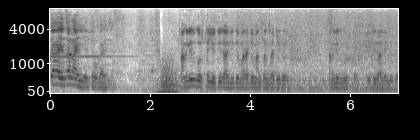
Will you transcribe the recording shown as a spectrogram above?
त्या ह्याचा नाही आहे तेवढा ह्याचा. चांगलीच गोष्ट युती झाली ते मराठी माणसांसाठी तरी. चांगलीच गोष्ट आहे युती झालेली तर.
